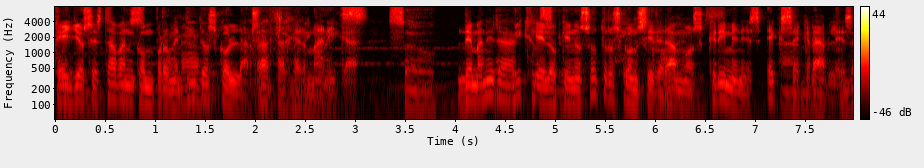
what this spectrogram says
Ellos estaban comprometidos con la raza germánica. De manera que lo que nosotros consideramos crímenes execrables,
